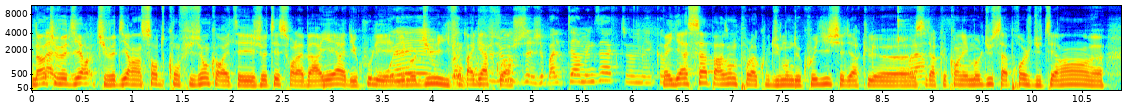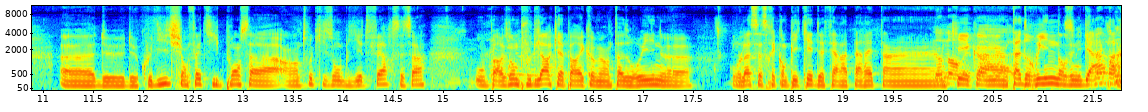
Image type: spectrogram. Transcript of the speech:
Non, Bah, tu veux, dire, tu veux dire un sort de confusion qui aurait été jeté sur la barrière et du coup les, les ouais, moldus ils font pas gaffe quoi. J'ai pas le terme exact mais comme. Mais il y a ça par exemple pour la Coupe du Monde de Quidditch, c'est-à-dire que, le- Voilà. c'est-à-dire que quand les moldus s'approchent du terrain euh, euh, de, de Quidditch, en fait ils pensent à, à un truc qu'ils ont oublié de faire, c'est ça Ou par exemple Poudlard qui apparaît comme un tas de ruines. euh, bon là ça serait compliqué de faire apparaître un Non, non, qui est comme pas- un tas de ruines dans une gare. hein,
